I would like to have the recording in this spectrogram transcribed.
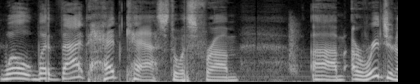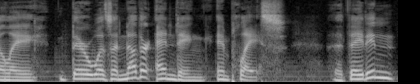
Well, what that head cast was from, um, originally, there was another ending in place. They didn't,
